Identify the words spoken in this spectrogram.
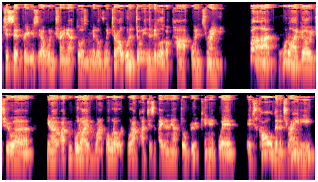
just said previously I wouldn't train outdoors in the middle of winter. I wouldn't do it in the middle of a park when it's raining. But would I go to a you know, would I run? Would I, would I participate in an outdoor boot camp where it's cold and it's rainy,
